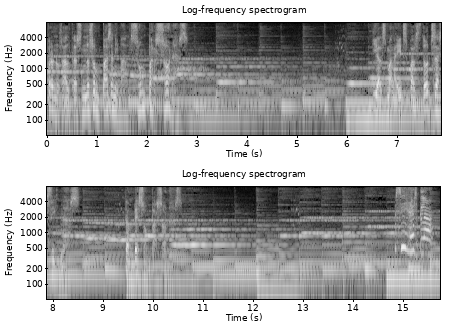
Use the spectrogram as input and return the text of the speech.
Però nosaltres no som pas animals, som persones. I els maleïts pels 12 signes també són persones. Sí, és clar.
